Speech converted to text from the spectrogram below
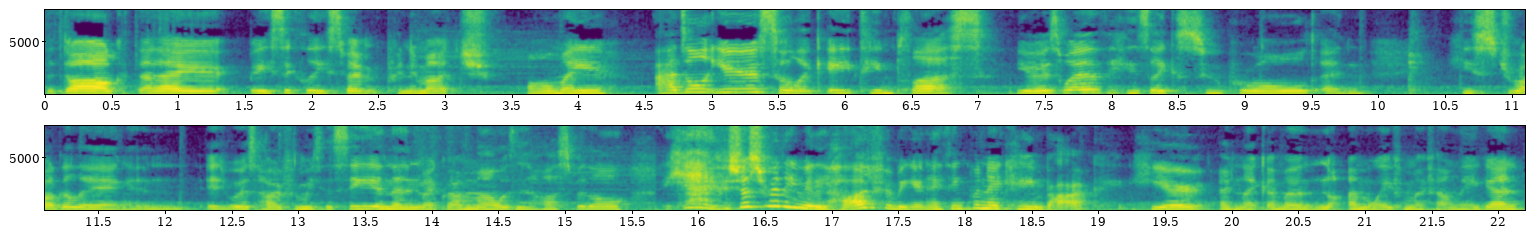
the dog that I basically spent pretty much all my adult years, so like 18 plus years with. He's like super old and he's struggling and it was hard for me to see and then my grandma was in hospital. Yeah, it was just really, really hard for me and I think when I came back here and like I'm, a, I'm away from my family again,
